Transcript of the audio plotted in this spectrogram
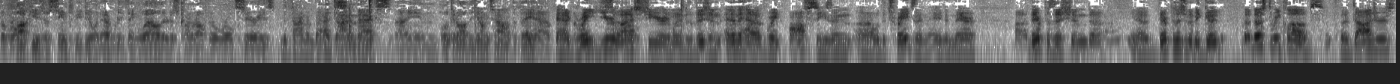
The Rockies just seem to be doing everything well. They're just coming off their World Series. The Diamondbacks. And the Diamondbacks. I mean, look at all the young talent that they have. They had a great year so, last year and went into the division, and then they had a great off season uh, with the trades they made, and they're uh, they're positioned, uh, you know, they're positioned to be good. Th- those three clubs, the Dodgers,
